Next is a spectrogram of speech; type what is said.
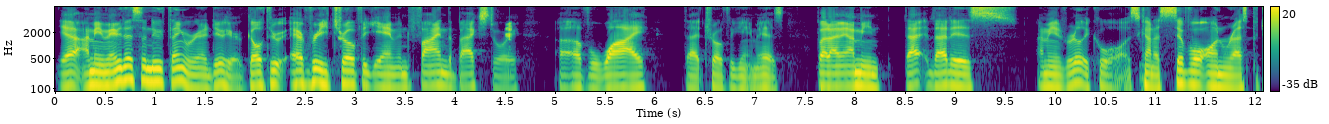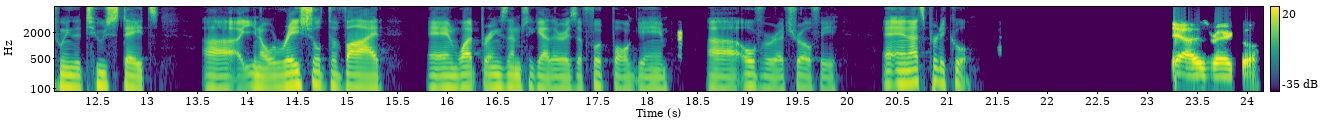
Yeah, I mean, maybe that's a new thing we're gonna do here. Go through every trophy game and find the backstory uh, of why that trophy game is. But I, I mean, that that is, I mean, really cool. It's kind of civil unrest between the two states. Uh, you know, racial divide and what brings them together is a football game uh, over a trophy, and, and, that's pretty cool. Yeah, it was very cool.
